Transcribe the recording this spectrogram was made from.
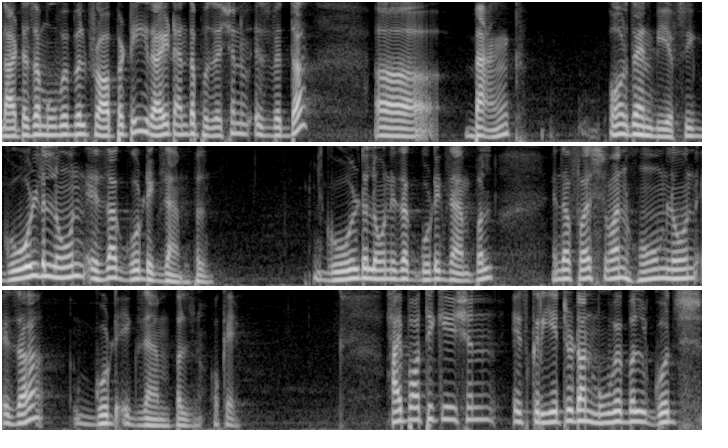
that is a movable property, right? And the possession is with the uh, bank or the NBFC. Gold loan is a good example. Gold loan is a good example. In the first one, home loan is a good example. Okay. Hypothecation is created on movable goods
